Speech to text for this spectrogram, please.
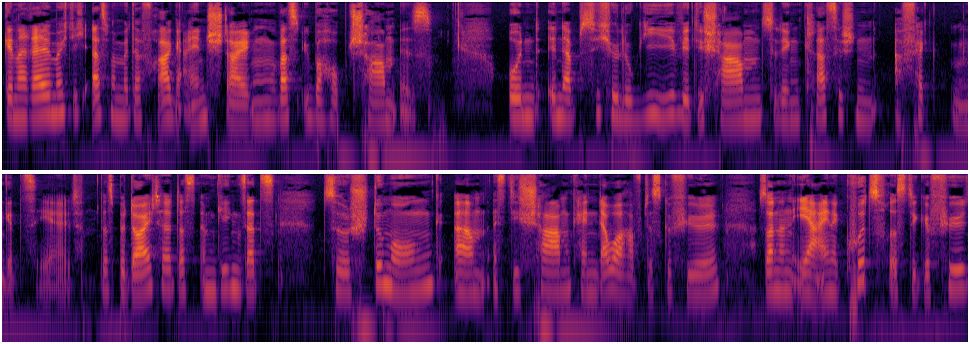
Generell möchte ich erstmal mit der Frage einsteigen, was überhaupt Scham ist. Und in der Psychologie wird die Scham zu den klassischen Affekten gezählt. Das bedeutet, dass im Gegensatz zur Stimmung ähm, ist die Scham kein dauerhaftes Gefühl, sondern eher eine kurzfristige, Gefühl,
